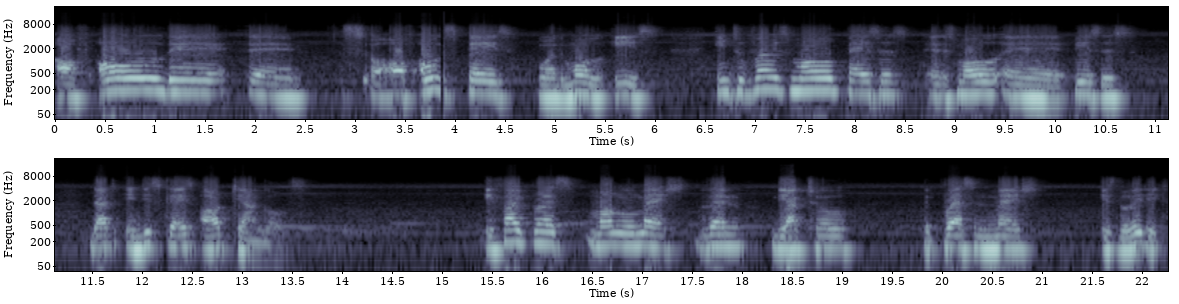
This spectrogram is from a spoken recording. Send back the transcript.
of all the uh, of all space where the model is into very small pieces uh, small uh, pieces that in this case are triangles. If I press manual mesh then the actual the present mesh is deleted.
